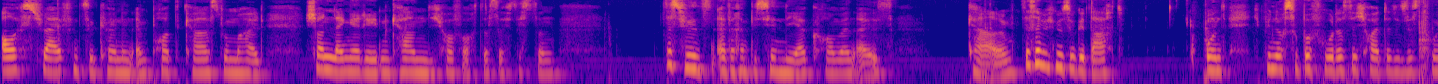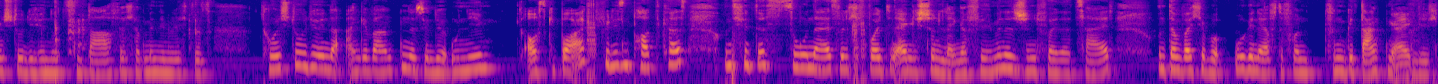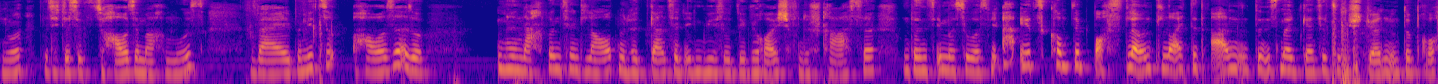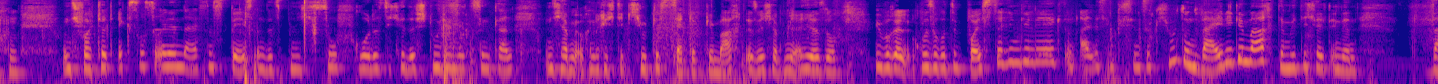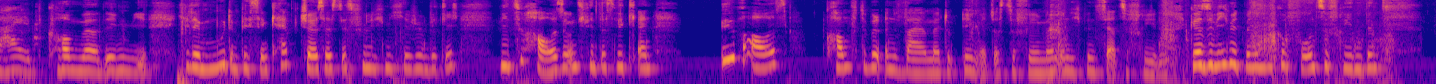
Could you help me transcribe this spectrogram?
ausschweifen zu können, ein Podcast, wo man halt schon länger reden kann. Und ich hoffe auch, dass euch das dann, dass wir uns einfach ein bisschen näher kommen als, keine Ahnung. Das habe ich mir so gedacht. Und ich bin auch super froh, dass ich heute dieses Tonstudio hier nutzen darf. Ich habe mir nämlich das Tonstudio in der Angewandten, also in der Uni, ausgeborgt für diesen Podcast. Und ich finde das so nice, weil ich wollte ihn eigentlich schon länger filmen, ist schon vor einer Zeit. Und dann war ich aber urgenervt davon, von dem Gedanken eigentlich nur, dass ich das jetzt zu Hause machen muss. Weil bei mir zu Hause, also meine Nachbarn sind laut, man hört die ganze Zeit irgendwie so die Geräusche von der Straße und dann ist immer sowas wie, ah, jetzt kommt der Postler und läutet an und dann ist man halt die ganze Zeit so gestört und unterbrochen. Und ich wollte halt extra so einen nice Space und jetzt bin ich so froh, dass ich hier das Studio nutzen kann und ich habe mir auch ein richtig cutes Setup gemacht. Also ich habe mir hier so überall rosarote Polster hingelegt und alles ein bisschen so cute und weibig gemacht, damit ich halt in den Vibe komme und irgendwie hier den Mut ein bisschen capture. Das heißt, jetzt fühle ich mich hier schon wirklich wie zu Hause und ich finde das wirklich ein überaus comfortable environment, um irgendetwas zu filmen und ich bin sehr zufrieden. Genauso wie ich mit meinem Mikrofon zufrieden bin.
